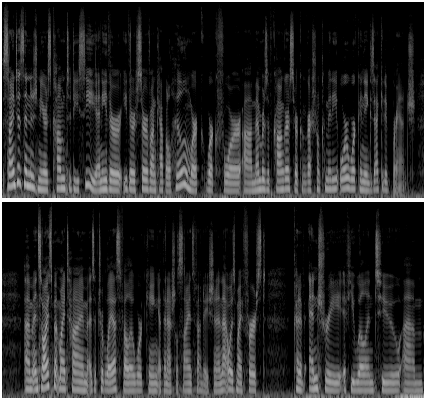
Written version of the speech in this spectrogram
scientists and engineers come to DC and either either serve on Capitol Hill and work work for uh, members of Congress or a congressional committee or work in the executive branch. Um, and so I spent my time as a AAAS fellow working at the National Science Foundation, and that was my first kind of entry, if you will, into um,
